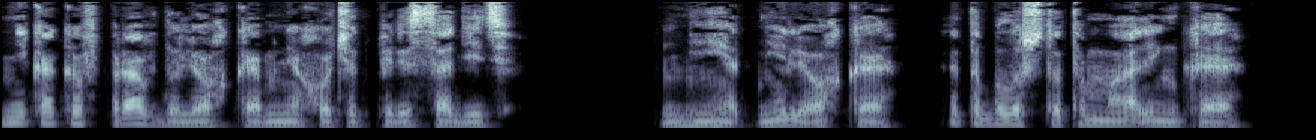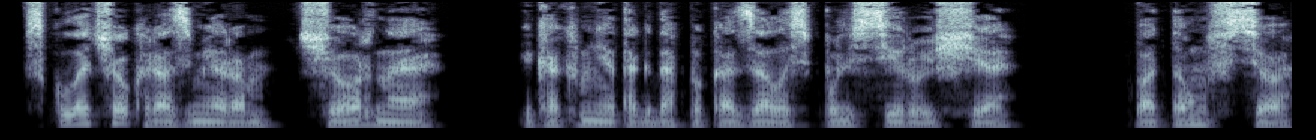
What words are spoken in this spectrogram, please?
Никак и вправду легкое мне хочет пересадить. Нет, не легкое. Это было что-то маленькое, с кулачок размером, черное, и, как мне тогда показалось, пульсирующее. Потом все.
